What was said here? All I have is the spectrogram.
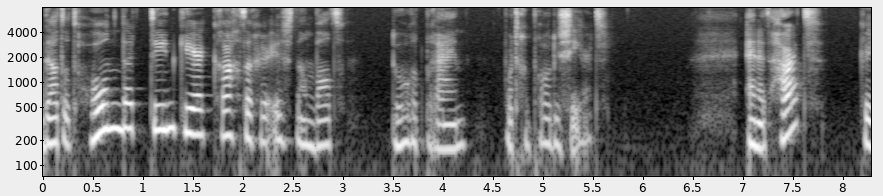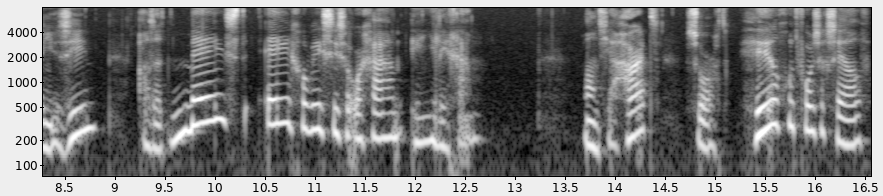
dat het 110 keer krachtiger is dan wat door het brein wordt geproduceerd. En het hart kun je zien als het meest egoïstische orgaan in je lichaam. Want je hart zorgt heel goed voor zichzelf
